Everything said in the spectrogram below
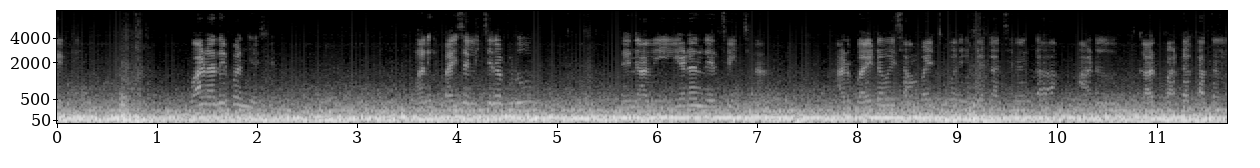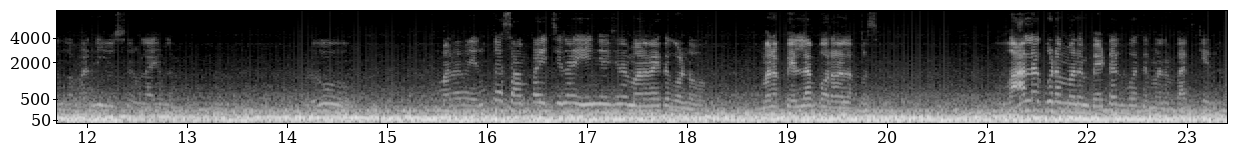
గర్వం వాడు అదే పని చేశాడు. మనకి పైసలు ఇచ్చినప్పుడు నేను అవి ఇవ్వడం తెలిసి ఇచ్చిన. ఆడు బయట పోయి సంపాదించుకొని ఇంటికి వచ్చినాక ఆడు పడ్డ కథలు అవన్నీ చూసినాం లైవ్లో. ఇప్పుడు మనం ఎంత సంపాదించినా ఏం చేసినా మనమైతే కొండము. మన పిల్ల పొరాల కోసం. వాళ్ళకు కూడా మనం బెటర్ మనం బతికేందుకు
